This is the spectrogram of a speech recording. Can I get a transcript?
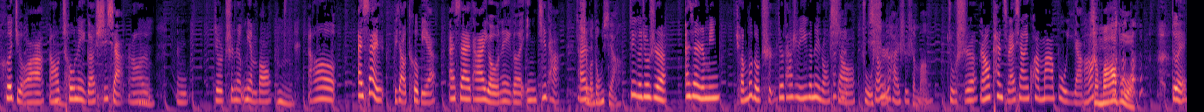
喝酒啊，然后抽那个西夏，然后嗯，就是吃那面包，嗯，然后埃塞比较特别，埃塞它有那个英吉塔，什么东西啊？这个就是埃塞人民全部都吃，就是它是一个那种小主食还是什么？主食，然后看起来像一块抹布一样，啊像抹布。对，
